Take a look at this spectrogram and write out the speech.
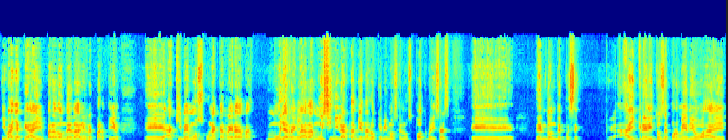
y- vaya que hay para dónde dar y repartir. Eh, aquí vemos una carrera muy arreglada, muy similar también a lo que vimos en los pod racers, eh, en donde pues hay créditos de por medio, hay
